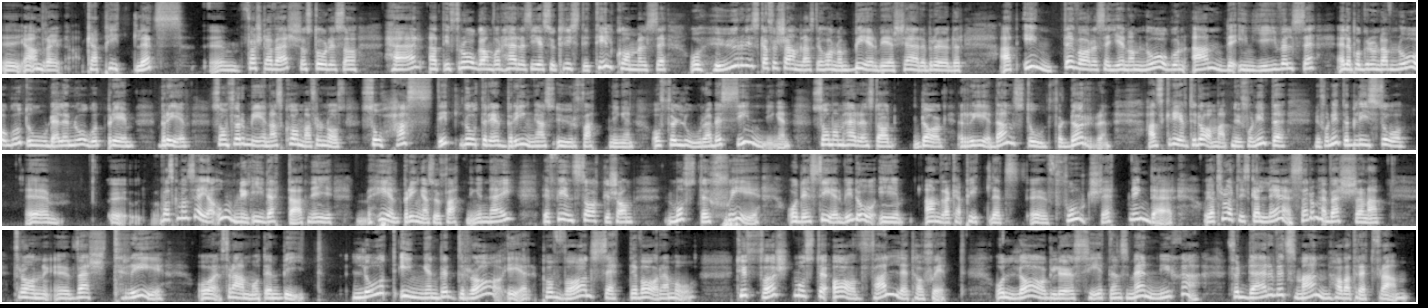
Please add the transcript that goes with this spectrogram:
i andra kapitlets Eh, första vers så står det så här att i fråga om vår Herres Jesu Kristi tillkommelse och hur vi ska församlas till honom ber vi er käre bröder att inte vare sig genom någon andeingivelse eller på grund av något ord eller något brev, brev som förmenas komma från oss så hastigt låter er bringas ur fattningen och förlora besinningen som om Herrens dag dag redan stod för dörren. Han skrev till dem att nu får ni inte, nu får ni inte bli så eh, eh, vad ska man säga, onytt i detta, att ni helt bringas ur fattningen. Nej, det finns saker som måste ske och det ser vi då i andra kapitlets eh, fortsättning där. Och jag tror att vi ska läsa de här verserna från eh, vers 3 och framåt en bit. Låt ingen bedra er på vad sätt det vara må, ty först måste avfallet ha skett och laglöshetens människa, fördärvets man, hava trätt fram.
